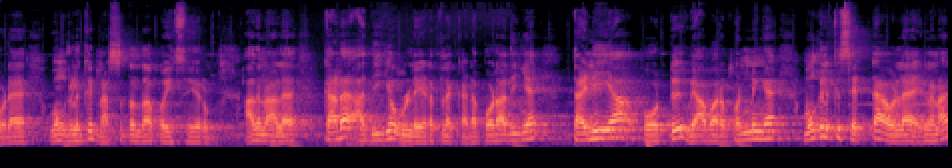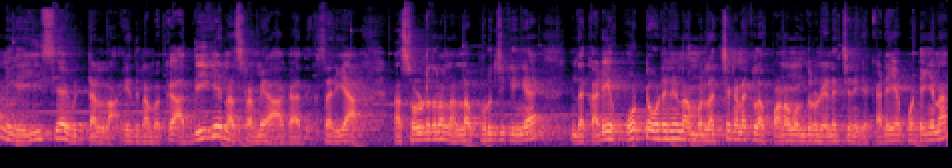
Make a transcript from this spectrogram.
கூட உங்களுக்கு நஷ்டத்தில் தான் போய் சேரும். அதனால் கடை அதிகம் உள்ள இடத்துல கடை போடாதீங்க. தனியாக போட்டு வியாபாரம் பண்ணுங்கள் உங்களுக்கு செட் ஆகலை. இல்லைனா நீங்கள் ஈஸியாக விட்டுடலாம். இது நமக்கு அதிக நஷ்டமே ஆகாது. சரியா? நான் சொல்கிறதெல்லாம் நல்லா புரிஞ்சுக்கிங்க. இந்த கடையை போட்ட உடனே நம்ம லட்சக்கணக்கில் பணம் வந்துடும் நினச்சி நீங்கள் கடையை போட்டிங்கன்னா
